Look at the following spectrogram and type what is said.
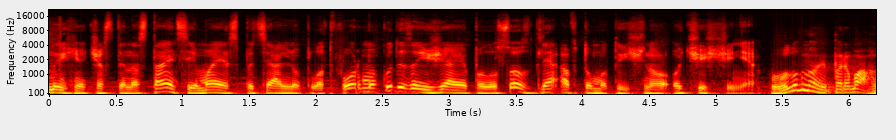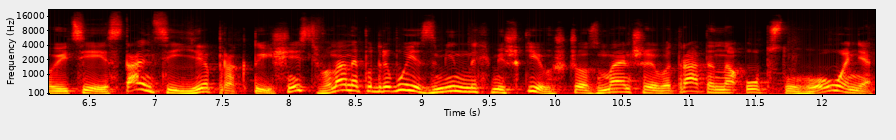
Нижня частина станції має спеціальну платформу, куди заїжджає пилосос для автоматичного очищення. Головною перевагою цієї станції є практичність. Вона не потребує змінних мішків, що зменшує витрати на обслуговування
